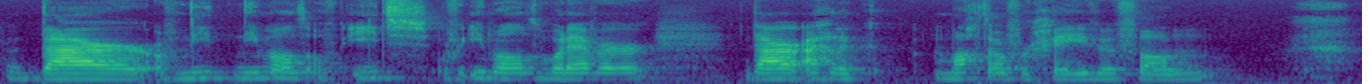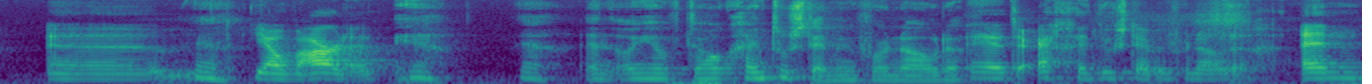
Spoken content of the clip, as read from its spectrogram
daar, of niet niemand of iets of iemand, whatever, daar eigenlijk macht over geven van ehm, Ja. jouw waarde. Ja, ja. En je hebt er ook geen toestemming voor nodig. Je hebt er echt geen toestemming voor nodig. En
